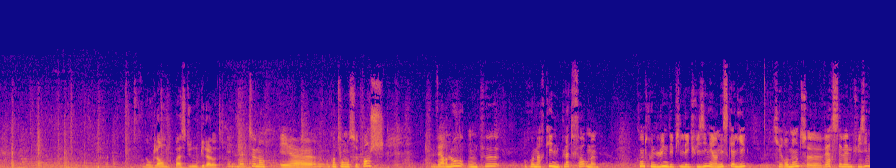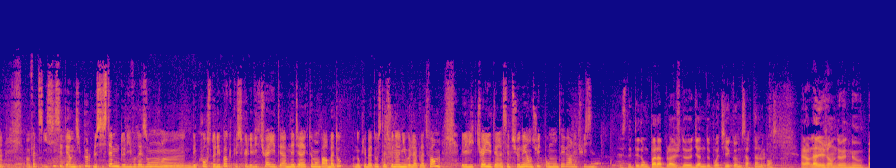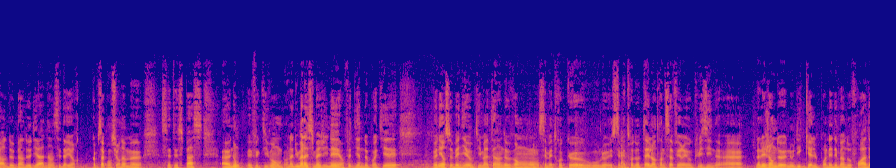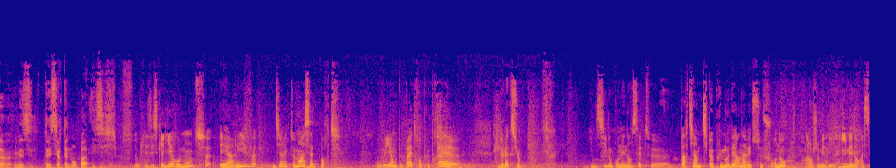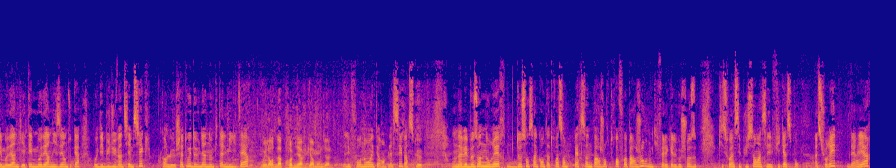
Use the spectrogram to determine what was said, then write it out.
Donc là, on passe d'une pile à l'autre. Exactement. Et euh, quand on se penche vers l'eau, on peut remarquer une plateforme contre une l'une des piles des cuisines et un escalier qui remonte euh, vers ces mêmes cuisines. En fait, ici, c'était un petit peu le système de livraison euh, des courses de l'époque, puisque les victuailles étaient amenées directement par bateau. Donc les bateaux stationnaient au niveau de la plateforme, et les victuailles étaient réceptionnées ensuite pour monter vers les cuisines. Et ce n'était donc pas la plage de Diane de Poitiers comme certains le pensent. Alors la légende nous parle de bain de Diane, hein, c'est d'ailleurs comme ça qu'on surnomme euh, cet espace. Euh, non, effectivement, on a du mal à s'imaginer en fait Diane de Poitiers venir se baigner au petit matin devant ses maîtres queues ou le- ses maîtres d'hôtel en train de s'affairer aux cuisines. Euh, la légende nous dit qu'elle prenait des bains d'eau froide, mais c'était certainement pas ici. Donc les escaliers remontent et arrivent directement à cette porte. Vous voyez, on ne peut pas être plus près euh, de l'action. Ici, donc, on est dans cette euh, partie un petit peu plus moderne avec ce fourneau. Alors, je mets des guillemets dans assez moderne, qui a été modernisé en tout cas au début du XXe siècle, quand le château est devenu un hôpital militaire. Oui, lors de la Première Guerre mondiale. Les fourneaux ont été remplacés parce que on avait besoin de nourrir 250 à 300 personnes par jour, trois fois par jour. Donc il fallait quelque chose qui soit assez puissant, assez efficace pour assurer derrière.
